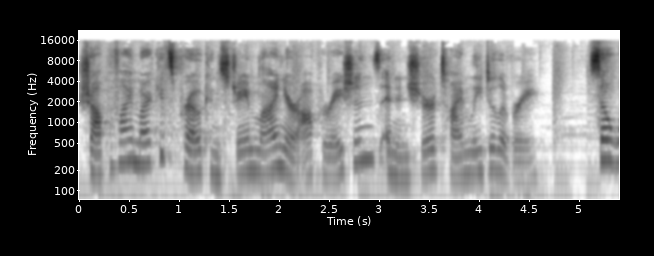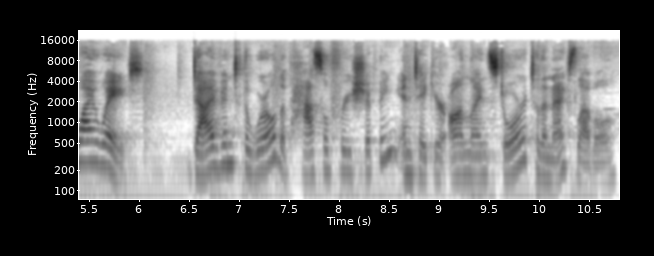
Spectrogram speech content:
Shopify Markets Pro can streamline your operations and ensure timely delivery. So why wait? Dive into the world of hassle free shipping and take your online store to the next level.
